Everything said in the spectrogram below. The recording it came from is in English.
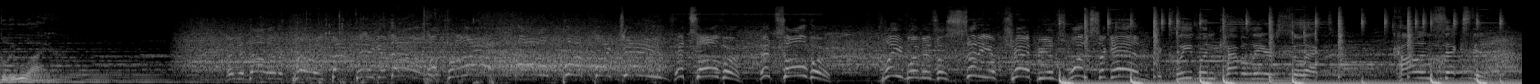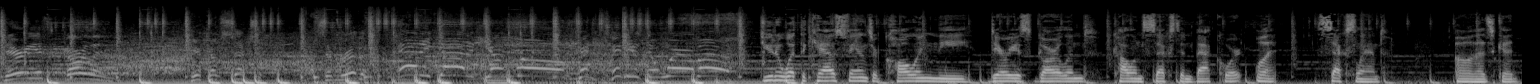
Blue Wire. Iguodala to Curry, back to Iguodala, up for the layup. Oh, blocked by James. It's over. It's over. Cleveland is a city of champions once again. The Cleveland Cavaliers select Collin Sexton, Darius Garland. Here comes Sexton. Some rhythm. And he got it. Young Bull continues to wear him out. Do you know what the Cavs fans are calling the Darius Garland, Collin Sexton backcourt? What? Sexland. Oh, that's good.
